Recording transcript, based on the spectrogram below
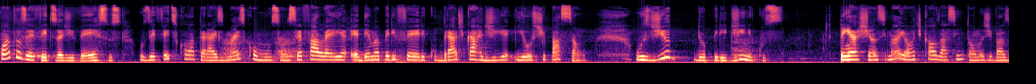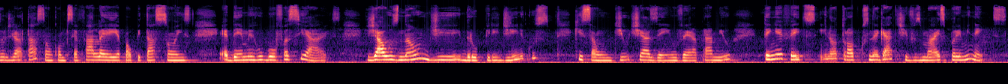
Quanto aos efeitos adversos, os efeitos colaterais mais comuns são cefaleia, edema periférico, bradicardia e ostipação. Os diodopiridínicos tem a chance maior de causar sintomas de vasodilatação, como cefaleia, palpitações, edema e rubor faciais. Já os não dihidropiridínicos, que são diltiazem e o verapamil, têm efeitos inotrópicos negativos mais proeminentes,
